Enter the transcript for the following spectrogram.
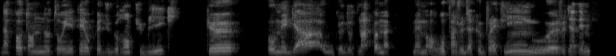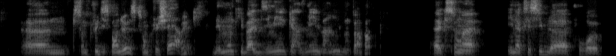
n'a pas autant de notoriété auprès du grand public que Omega ou que d'autres marques comme même hors groupe. Enfin, je veux dire que Breitling ou euh, je veux dire des marques euh, qui sont plus dispendieuses, qui sont plus chères, Oui, des montres qui valent 10 000, 15 000, 20 000, bon, peu importe, qui sont inaccessibles pour,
